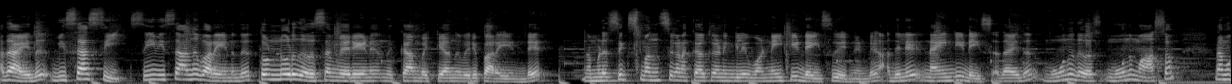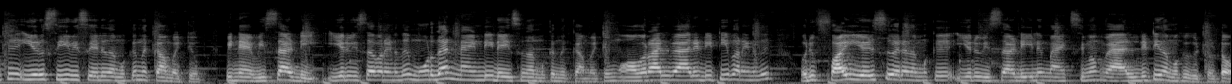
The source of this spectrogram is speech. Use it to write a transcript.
അതായത് വിസ സി സി വിസ എന്ന് പറയുന്നത് തൊണ്ണൂറ് ദിവസം വരെയാണ് നിൽക്കാൻ പറ്റുക എന്ന് ഇവർ പറയുന്നുണ്ട്. നമ്മൾ സിക്സ് മന്ത്സ് കണക്കാക്കുകയാണെങ്കിൽ വൺ എയ്റ്റി ഡേയ്സ് വരുന്നുണ്ട്. അതിൽ നയന്റി ഡേയ്സ് അതായത് മൂന്ന് ദിവസം മൂന്ന് മാസം നമുക്ക് ഈ ഒരു സി വിസയിൽ നമുക്ക് നിൽക്കാൻ പറ്റും. പിന്നെ വിസ ഡി ഈ ഒരു വിസ പറയുന്നത് മോർ ദാൻ നയന്റി ഡേയ്സ് നമുക്ക് നിൽക്കാൻ പറ്റും. ഓവറാൾ വാലിഡിറ്റി പറയുന്നത് ഒരു ഫൈവ് ഇയേഴ്സ് വരെ നമുക്ക് ഈ ഒരു വിസ ഡിയിൽ മാക്സിമം വാലിഡിറ്റി നമുക്ക് കിട്ടും കേട്ടോ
